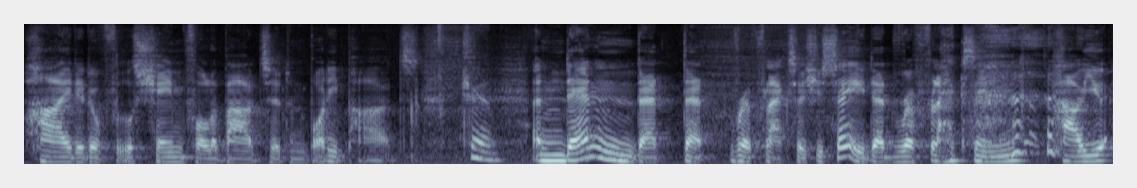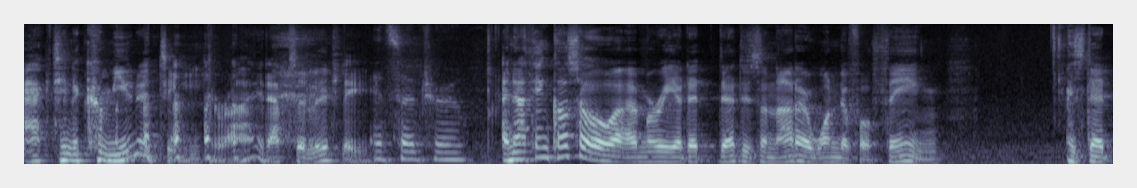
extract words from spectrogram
hide it or feel shameful about certain body parts. True. And then that, that reflects, as you say, that reflects in how you act in a community, right? Absolutely. It's so true. And I think also, uh, Maria, that, that is another wonderful thing, is that,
